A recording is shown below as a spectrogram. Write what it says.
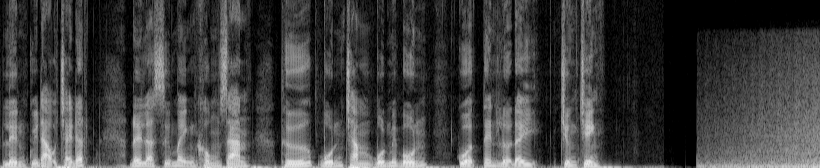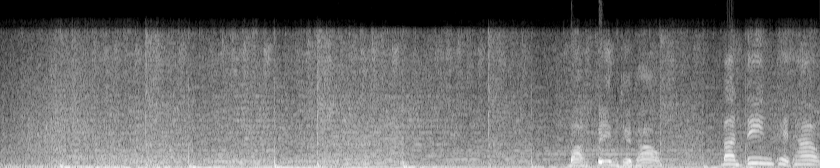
lên quỹ đạo trái đất. Đây là sứ mệnh không gian thứ 444 của tên lửa đẩy Trường Trinh. Bản tin thể thao. Bản tin thể thao.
